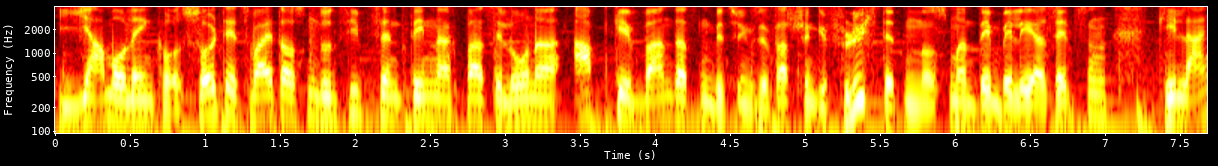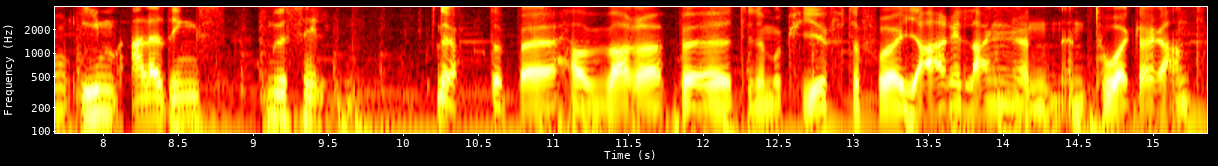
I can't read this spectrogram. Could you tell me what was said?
Jamolenko. Sollte 2017 2018 den nach Barcelona abgewanderten bzw. fast schon geflüchteten Osman Dembele ersetzen, gelang ihm allerdings nur selten. Ja, dabei war er bei Dynamo Kiew davor jahrelang ein, ein Torgarant.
